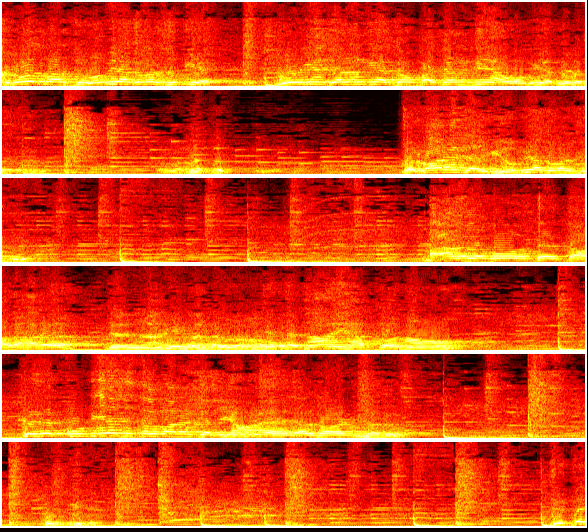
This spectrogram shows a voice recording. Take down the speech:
ਕ੍ਰੋਧ ਵਰਸੂ ਉਹ ਵੀ ਅੱਗ ਵਰਸਦੀ ਹੈ। ਗੋਲੀਆਂ ਚੱਲਣਗੀਆਂ ਤੋਪਾਂ ਚੱਲਣਗੀਆਂ ਉਹ ਵੀ ਅੱਗ ਵਰਸਦੀ ਤਲਵਾਰਾਂ ਚੱਲ ਗਈਆਂ ਉਹ ਵੀ ਅੱਗ ਵਰਸਦੀ ਆਗ ਲਗੋ ਤੇ ਧੌਲ ਹਰ। ਜੈ ਨਾਹੀ ਹਰ ਕੋ ਨੋ ਜਿੱਤੇ ਨਾ ਹੀ ਹਰ ਕੋ ਨੋ ਕਿਸੇ ਕੁਟੀਆਂ 'ਚ ਤਲਵਾਰਾਂ ਚੱਲੀਆਂ ਹੁਣ, ਇਹ ਜਿਹਾ ਰਿਕਾਰਡ ਨਹੀਂ ਸਰੂ ਤੁਗੀ ਦੇ ਜਿੱਥੇ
